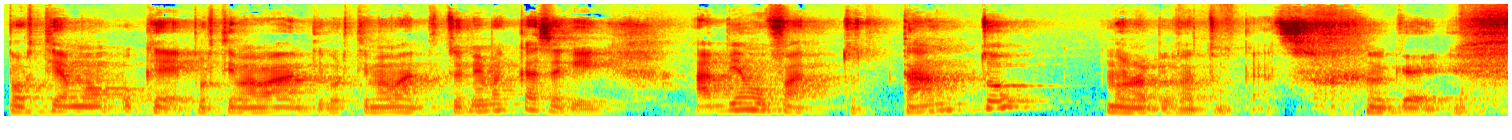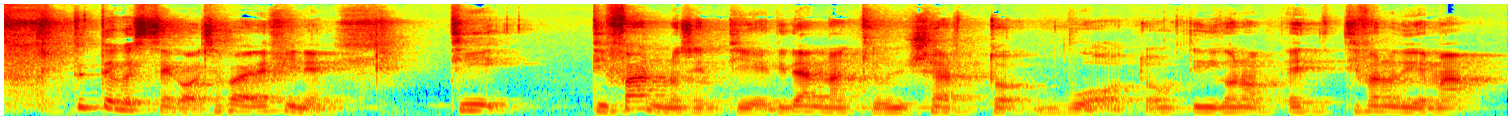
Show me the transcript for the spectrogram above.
portiamo, ok, portiamo avanti, portiamo avanti, torniamo a casa che abbiamo fatto tanto, ma non abbiamo fatto un cazzo, ok? Tutte queste cose poi alla fine ti, ti fanno sentire, ti danno anche un certo vuoto, ti dicono e ti fanno dire ma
